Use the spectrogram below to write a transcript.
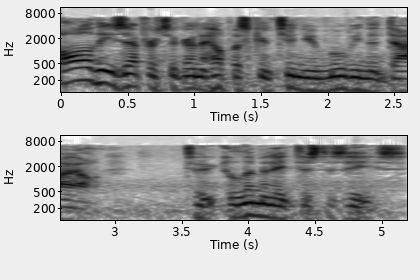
All these efforts are going to help us continue moving the dial to eliminate this disease.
